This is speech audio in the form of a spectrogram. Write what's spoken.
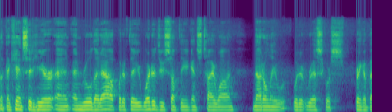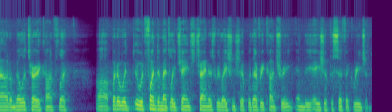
Look, I can't sit here and, and rule that out, but if they were to do something against Taiwan, not only would it risk or bring about a military conflict, uh, but it would it would fundamentally change China's relationship with every country in the Asia Pacific region.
